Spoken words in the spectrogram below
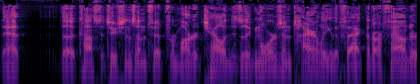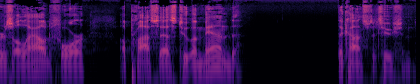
that the Constitution's unfit for modern challenges ignores entirely the fact that our founders allowed for a process to amend the Constitution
